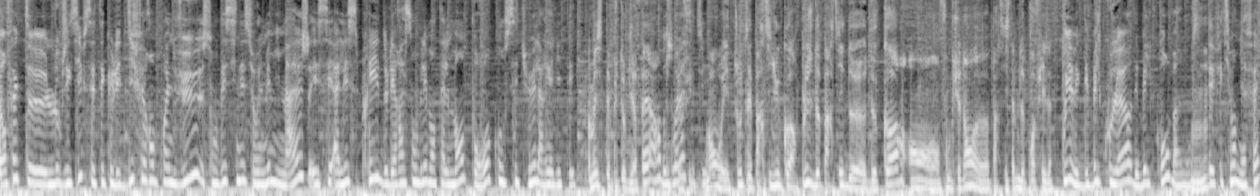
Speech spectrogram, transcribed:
En fait, euh, l'objectif, c'était que les différents points de vue sont dessinés sur une même image et c'est à l'esprit de les rassembler mentalement pour reconstituer la réalité. Ah, Mais c'était plutôt bien fait, hein, parce voilà, qu'effectivement, on voyait toutes les parties du corps, plus de parties de, de corps en, en fonctionnant euh, par système de profil. Oui, avec des belles couleurs, des belles courbes, hein, donc Mhm. c'était effectivement bien fait.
